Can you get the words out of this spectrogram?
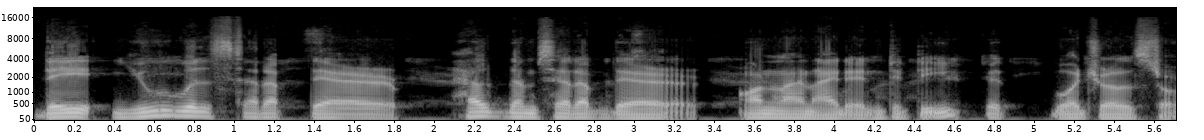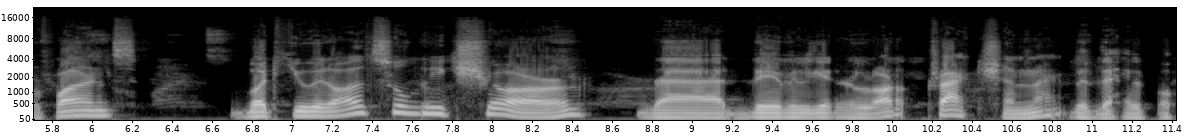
they you will set up their help them set up their online identity with virtual storefronts but you will also make sure that they will get a lot of traction right, with the help of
